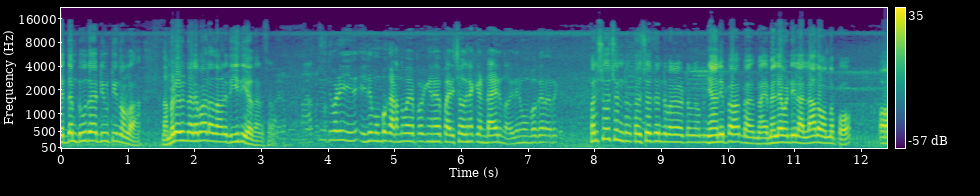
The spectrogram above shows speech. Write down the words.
let them do the duty എന്നുള്ളതാണ്. നമ്മുടെ ഒരു നിലപാട് അതാണ് രീതി അതാണ് സാർ ഇതുവഴി ഇതിനു മുമ്പ് കടന്നുപോയപ്പോൾ ഇങ്ങനെ പരിശോധനയൊക്കെ ഉണ്ടായിരുന്നോ? ഇതിനു മുമ്പൊക്കെ പരിശോധിച്ചിട്ടുണ്ട് പരിശോധിച്ചിട്ടുണ്ട്. ഞാനിപ്പോൾ എം എൽ എ വണ്ടിയിൽ അല്ലാതെ വന്നപ്പോൾ ആ,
